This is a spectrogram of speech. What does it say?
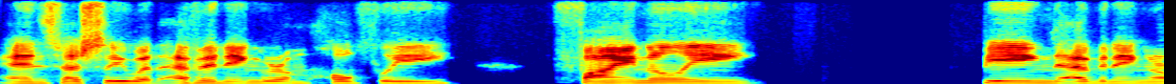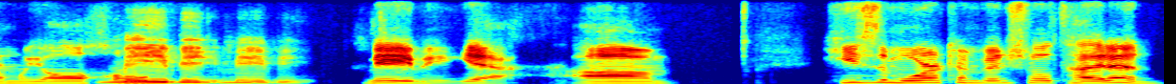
And especially with Evan Engram, hopefully finally being the Evan Engram we all hope. Maybe, maybe. Maybe, yeah. Um, he's the more conventional tight end,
